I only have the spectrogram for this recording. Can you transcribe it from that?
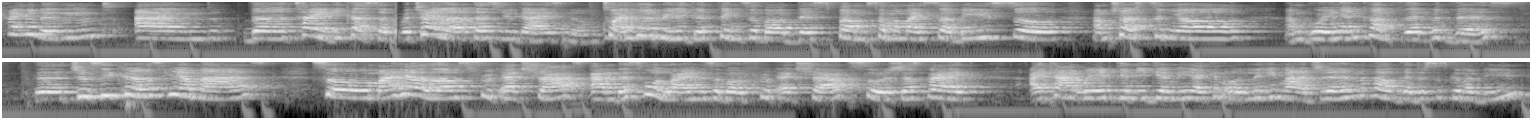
kind of didn't. And the Tahiti custard, which I loved as you guys know. So I heard really good things about this from some of my subbies, so I'm trusting y'all. I'm going in confident with this. The Juicy Curls hair mask. So my hair loves fruit extracts and this whole line is about fruit extracts. So it's just like, I can't wait, gimme, gimme. I can only imagine how good this is gonna be.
